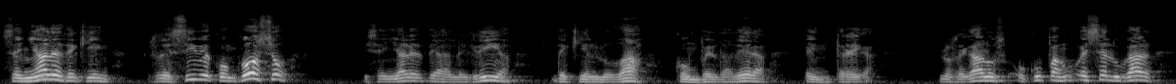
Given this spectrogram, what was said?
Señales de quien recibe con gozo y señales de alegría de quien lo da con verdadera entrega. Los regalos ocupan ese lugar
